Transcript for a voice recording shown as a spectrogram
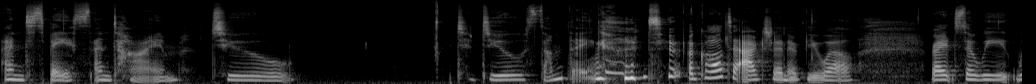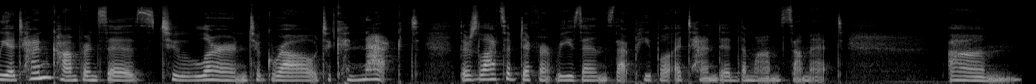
and space and time to to do something a call to action if you will right so we we attend conferences to learn to grow to connect there's lots of different reasons that people attended the mom summit um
